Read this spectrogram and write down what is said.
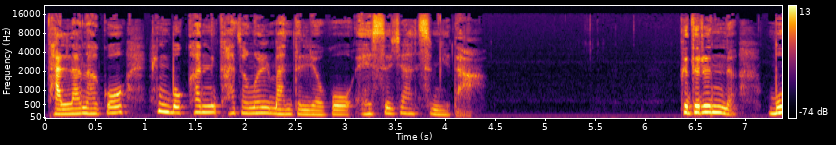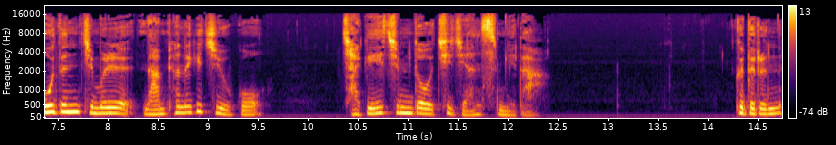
단란하고 행복한 가정을 만들려고 애쓰지 않습니다. 그들은 모든 짐을 남편에게 지우고 자기의 짐도 지지 않습니다. 그들은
